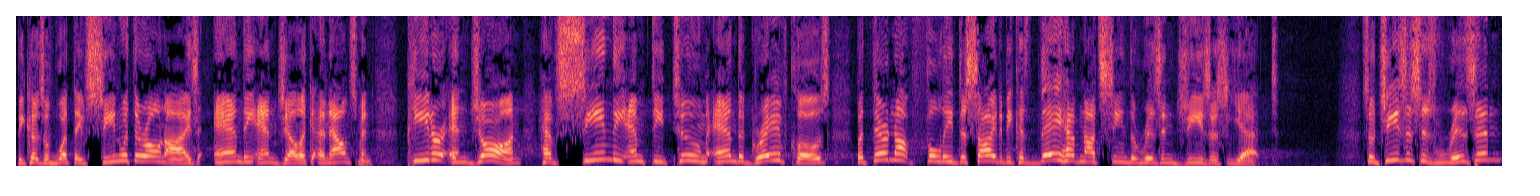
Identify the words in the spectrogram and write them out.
because of what they've seen with their own eyes and the angelic announcement. Peter and John have seen the empty tomb and the grave clothes, but they're not fully decided because they have not seen the risen Jesus yet. So Jesus is risen,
